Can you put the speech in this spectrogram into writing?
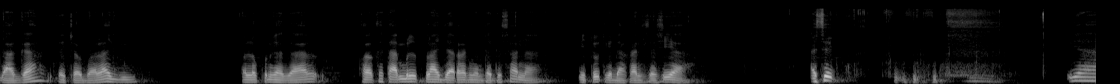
Gagal ya coba lagi. Walaupun gagal, kalau kita ambil pelajarannya dari sana, itu tidak akan sia-sia. Asik. ya.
